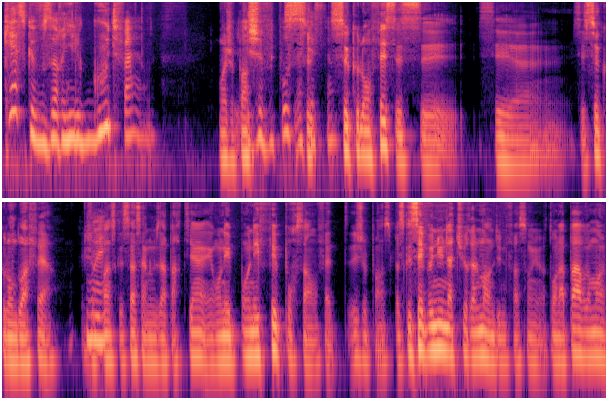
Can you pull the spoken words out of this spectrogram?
Qu'est-ce que vous auriez le goût de faire? Moi, je pense. Je vous pose ce, la question. Ce que l'on fait, c'est euh, c'est ce que l'on doit faire. Je pense que ça, ça nous appartient et on est, on est fait pour ça, en fait, je pense. Parce que c'est venu naturellement d'une façon ou d'une autre. On n'a pas vraiment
